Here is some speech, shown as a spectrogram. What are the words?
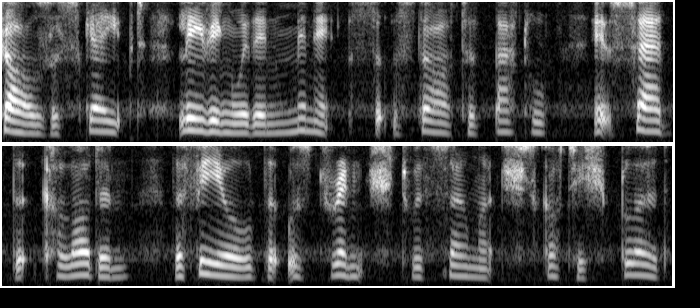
Charles escaped, leaving within minutes at the start of battle. It's said that Culloden, the field that was drenched with so much Scottish blood,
